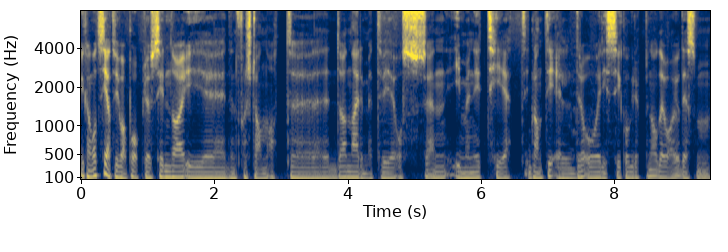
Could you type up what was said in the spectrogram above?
vi kan godt si at vi var på oppløpssiden da, i eh, den forstand at uh, da nærmet vi oss en immunitet blant de eldre og risikogruppene, og det var jo det som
